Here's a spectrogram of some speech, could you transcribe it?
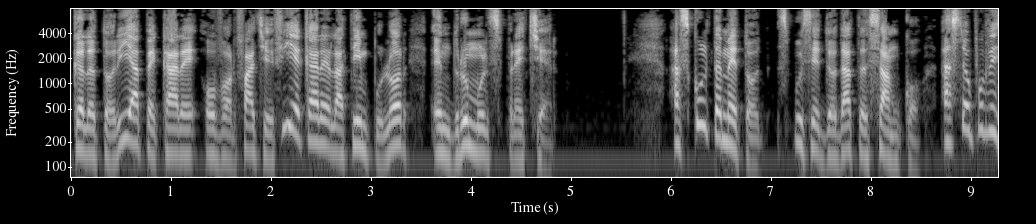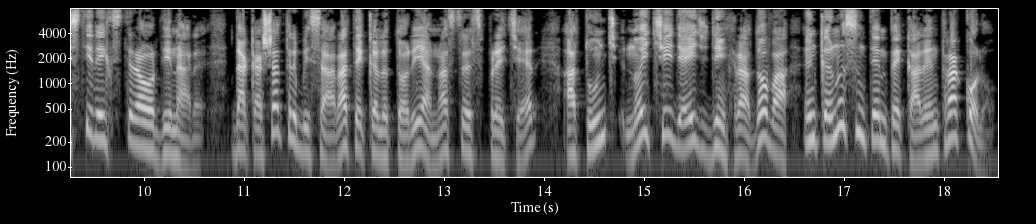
călătoria pe care o vor face fiecare la timpul lor în drumul spre cer. Ascultă metod, spuse deodată Samco, asta e o povestire extraordinară. Dacă așa trebuie să arate călătoria noastră spre cer, atunci noi cei de aici din Hradova încă nu suntem pe cale într-acolo.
